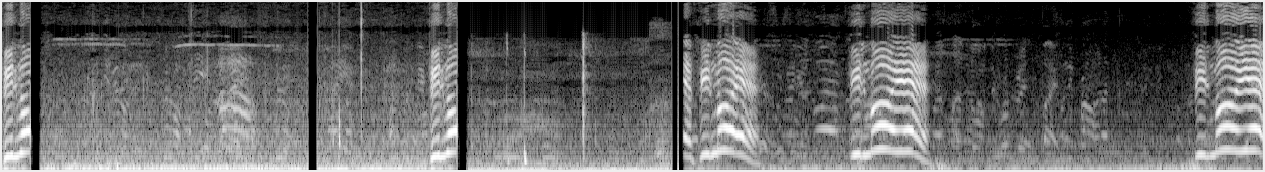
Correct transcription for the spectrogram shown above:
Filmo! Filmo! Filmoje! Filmoje! Filmoje! Filmoje!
